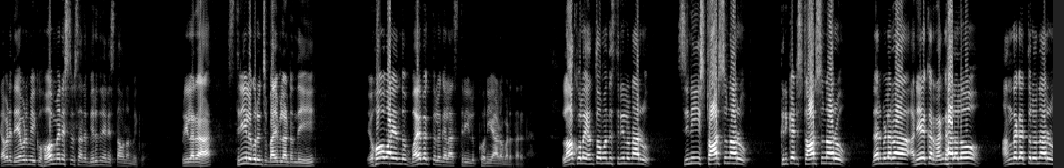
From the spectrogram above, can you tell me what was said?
కాబట్టి దేవుడు మీకు హోమ్ మినిస్టర్స్ అనే బిరుదు నేను ఇస్తా ఉన్నాను మీకు. ప్రియులరా స్త్రీల గురించి బైబిల్ అంటుంది యహోవాయందు భయభక్తులు గల స్త్రీలు కొని ఆడబడతారట. లోకంలో ఎంతోమంది స్త్రీలు ఉన్నారు సినీ స్టార్స్ ఉన్నారు క్రికెట్ స్టార్స్ ఉన్నారు దాని బిళ్ళరా అనేక రంగాలలో అందగత్తులు ఉన్నారు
